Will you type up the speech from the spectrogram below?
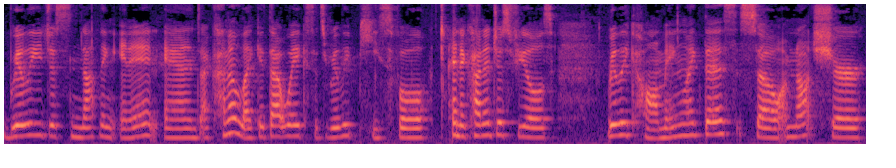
really just nothing in it and I kind of like it that way because it's really peaceful and it kind of just feels really calming like this so i'm not sure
